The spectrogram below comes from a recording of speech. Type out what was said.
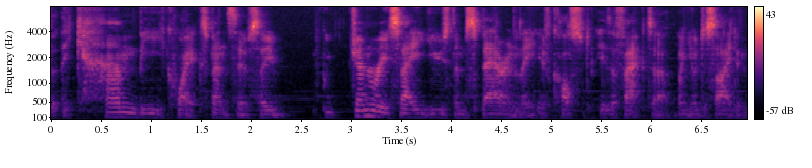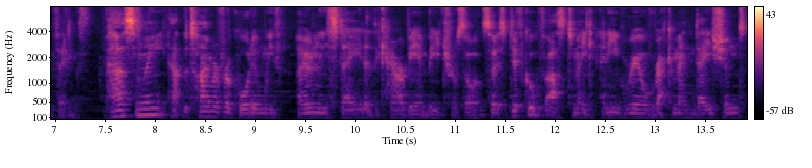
but they can be quite expensive, so we generally say use them sparingly if cost is a factor when you're deciding things. Personally, at the time of recording, we've only stayed at the Caribbean Beach Resort, so it's difficult for us to make any real recommendations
